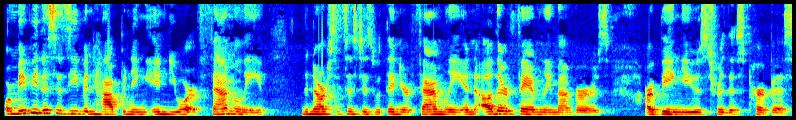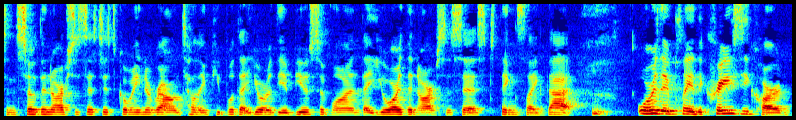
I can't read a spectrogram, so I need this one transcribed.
Or maybe this is even happening in your family the narcissist is within your family and other family members are being used for this purpose. And so the narcissist is going around telling people that you're the abusive one, that you're the narcissist, things like that. Or they play the crazy card.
